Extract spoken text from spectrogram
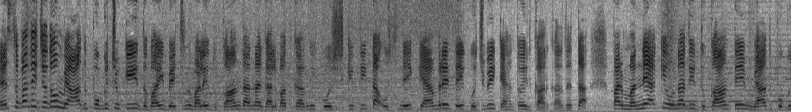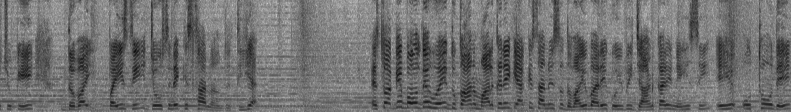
ਇਸ ਸੰਬੰਧੀ ਜਦੋਂ ਮਿਆਦ ਪੁੱਗ ਚੁੱਕੀ, ਦਵਾਈ ਵੇਚਣ ਵਾਲੇ ਦੁਕਾਨਦਾਰ ਨਾਲ ਗੱਲਬਾਤ ਕਰਨ ਦੀ ਕੋਸ਼ਿਸ਼ ਕੀਤੀ ਤਾਂ ਉਸਨੇ ਕੈਮਰੇ ਤੇ ਕੁਝ ਵੀ ਕਹਿਣ ਤੋਂ ਇਨਕਾਰ ਕਰ ਦਿੱਤਾ। ਪਰ ਮੰਨਿਆ ਕਿ ਉਹਨਾਂ ਦੀ ਦੁਕਾਨ ਤੇ ਮਿਆਦ ਪੁੱਗ ਚੁੱਕੀ ਦਵਾਈ ਪਈ ਸੀ, ਜੋ ਉਸਨੇ ਕਿਸਾਨਾਂ ਨੂੰ ਦਿੱਤੀ ਹੈ। ਇਸ ਤੋਂ ਅੱਗੇ ਬੋਲਦੇ ਹੋਏ ਦੁਕਾਨ ਮਾਲਕ ਨੇ ਕਿਹਾ ਕਿ ਸਾਨੂੰ ਇਸ ਦਵਾਈ ਬਾਰੇ ਕੋਈ ਵੀ ਜਾਣਕਾਰੀ ਨਹੀਂ ਸੀ। ਇਹ ਉੱਥੋਂ ਦੇ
